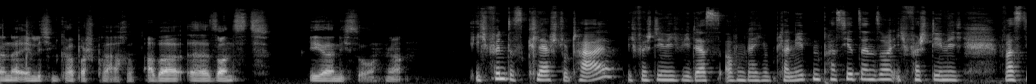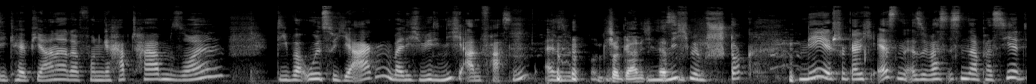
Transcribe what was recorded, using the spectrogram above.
einer ähnlichen Körpersprache. Aber äh, sonst eher nicht so, ja. Ich finde, das clasht total. Ich verstehe nicht, wie das auf dem gleichen Planeten passiert sein soll. Ich verstehe nicht, was die Kelpianer davon gehabt haben sollen, die Baul zu jagen, weil ich will die nicht anfassen. Also Und schon gar nicht essen. Nicht mit dem Stock. Nee, schon gar nicht essen. Also was ist denn da passiert?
